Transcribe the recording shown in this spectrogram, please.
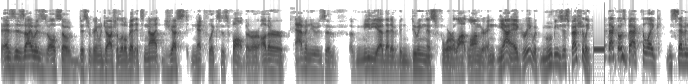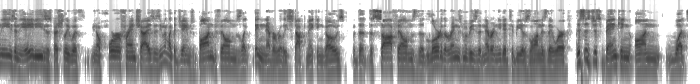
as, as I was also disagreeing with Josh a little bit, it's not just Netflix's fault. There are other avenues of, of media that have been doing this for a lot longer. And yeah, I agree with movies especially. That goes back to like the 70s and the 80s, especially with, you know, horror franchises, even like the James Bond films, like they never really stopped making those. With the, the Saw films, the Lord of the Rings movies that never needed to be as long as they were. This is just banking on what,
